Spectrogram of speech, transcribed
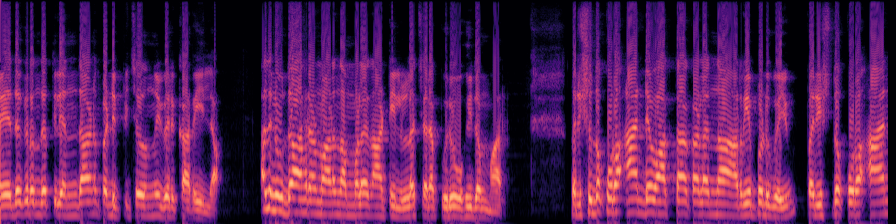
വേദഗ്രന്ഥത്തിൽ എന്താണ് പഠിപ്പിച്ചതെന്ന് ഇവർക്ക് അറിയില്ല അതിന് ഉദാഹരണമാണ് നമ്മളെ നാട്ടിലുള്ള ചില പുരോഹിതന്മാർ. പരിശുദ്ധ ഖുർആാന്റെ വാക്താക്കൾ എന്ന് അറിയപ്പെടുകയും പരിശുദ്ധ ഖുർആൻ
